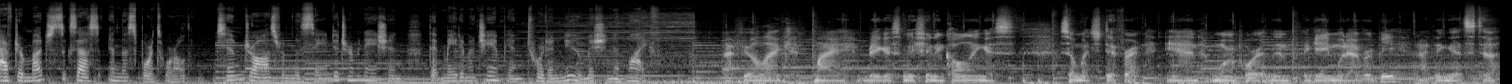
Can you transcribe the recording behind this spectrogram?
After much success in the sports world, Tim draws from the same determination that made him a champion toward a new mission in life. I feel like my biggest mission and calling is so much different and more important than a game would ever be. And I think it's to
